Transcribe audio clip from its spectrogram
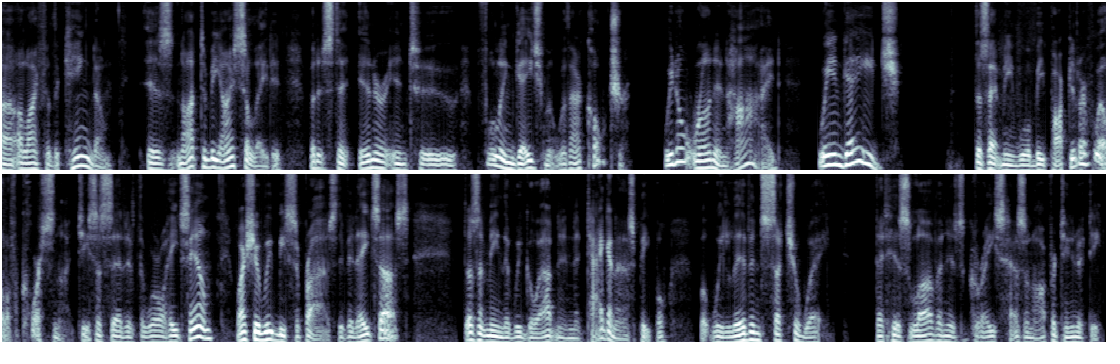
uh, a life of the kingdom is not to be isolated, but it's to enter into full engagement with our culture. We don't run and hide, we engage. Does that mean we'll be popular? Well, of course not. Jesus said if the world hates him, why should we be surprised if it hates us? Doesn't mean that we go out and antagonize people, but we live in such a way that his love and his grace has an opportunity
